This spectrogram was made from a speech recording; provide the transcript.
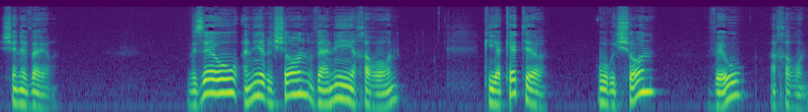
שנבער. וזהו אני ראשון ואני אחרון, כי הכתר הוא ראשון והוא אחרון.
